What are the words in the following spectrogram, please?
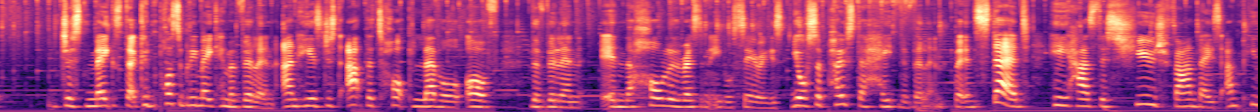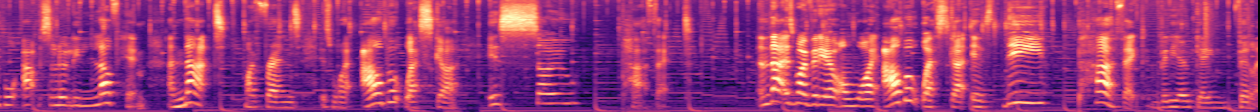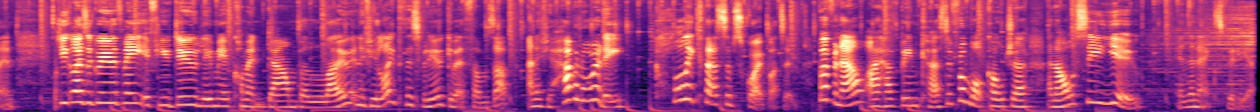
just makes that could possibly make him a villain and he is just at the top level of the villain in the whole of the Resident Evil series. You're supposed to hate the villain, but instead he has this huge fan base and people absolutely love him. And that, my friends, is why Albert Wesker is so perfect. And that is my video on why Albert Wesker is the perfect video game villain. Do you guys agree with me? If you do, leave me a comment down below. And if you liked this video, give it a thumbs up. And if you haven't already, click that subscribe button. But for now, I have been Kirsten from WhatCulture, and I will see you in the next video.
